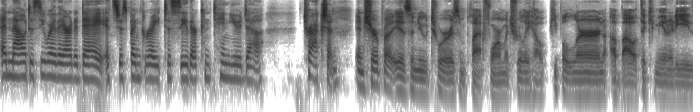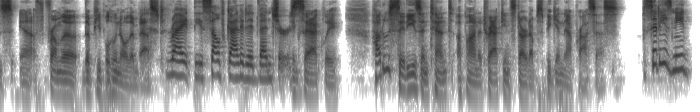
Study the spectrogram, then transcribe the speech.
And now to see where they are today, it's just been great to see their continued uh, traction. And Sherpa is a new tourism platform which really help people learn about the communities uh, from the, the people who know them best. Right, these self guided adventures. Exactly. How do cities intent upon attracting startups begin that process? Cities need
